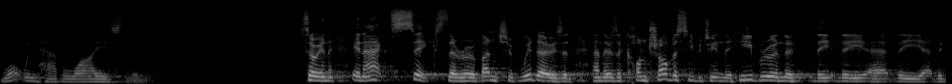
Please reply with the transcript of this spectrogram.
what we have wisely. So in, in Acts 6, there are a bunch of widows, and, and there's a controversy between the Hebrew and the, the, the, uh, the, uh, the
